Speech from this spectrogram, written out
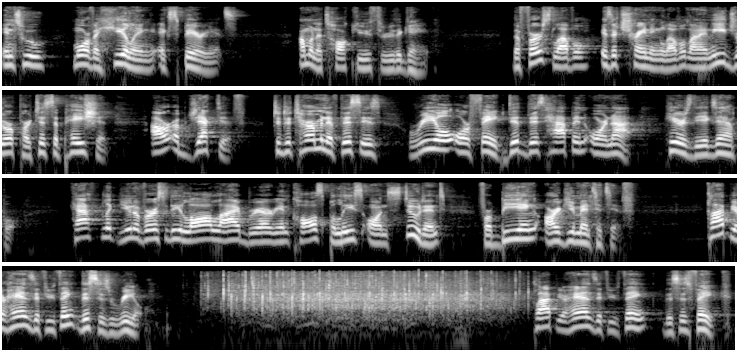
into more of a healing experience. I'm to talk you through the game. The first level is a training level, and I need your participation. Our objective to determine if this is real or fake, did this happen or not? Here's the example Catholic University law librarian calls police on student for being argumentative. Clap your hands if you think this is real. Clap your hands if you think this is fake.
